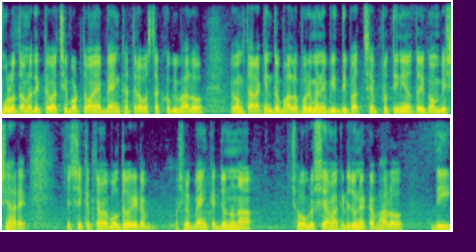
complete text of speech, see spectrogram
মূলত আমরা দেখতে পাচ্ছি বর্তমানে ব্যাংক খাতের অবস্থা খুবই ভালো এবং তারা কিন্তু ভালো পরিমাণে বৃদ্ধি পাচ্ছে প্রতিনিয়তই কম বেশি হারে। তো সেক্ষেত্রে আমরা বলতে পারি এটা আসলে ব্যাংকের জন্য না সমগ্র শেয়ার মার্কেটের জন্য একটা ভালো দিক।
